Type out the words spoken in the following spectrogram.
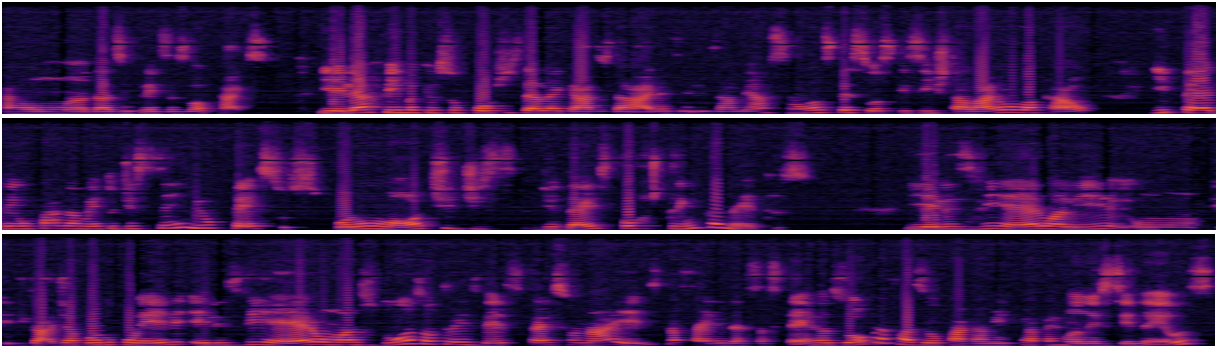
a uma das imprensas locais. E ele afirma que os supostos delegados da área eles ameaçaram as pessoas que se instalaram no local e pedem um pagamento de 100 mil pesos por um lote de, de 10 por 30 metros. E eles vieram ali, um, de acordo com ele, eles vieram umas duas ou três vezes pressionar eles para saírem dessas terras ou para fazer o pagamento para permanecer nelas.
